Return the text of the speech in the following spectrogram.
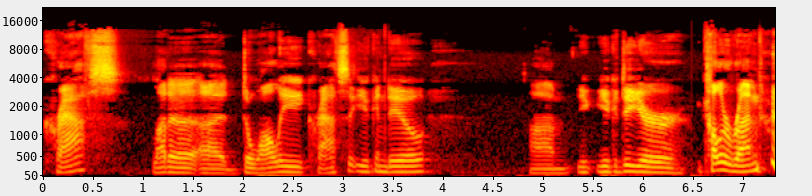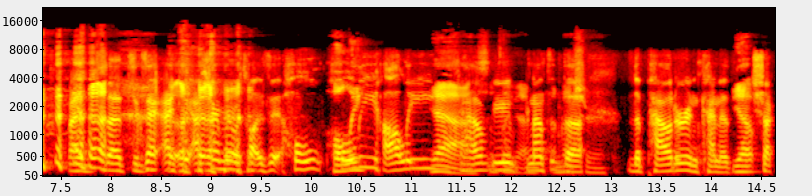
crafts, a lot of uh, Diwali crafts that you can do. Um, you, you could do your color run. That's exactly. I, I can't remember what's called. Is it hol- Holy? holy holly? Yeah, however you I'm- pronounce I'm it. The sure. the powder and kind of Yep. chuck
